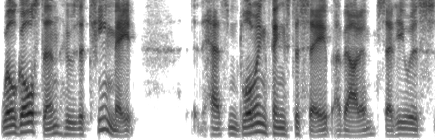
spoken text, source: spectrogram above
Will Gholston, who's a teammate, had some glowing things to say about him. Said he was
